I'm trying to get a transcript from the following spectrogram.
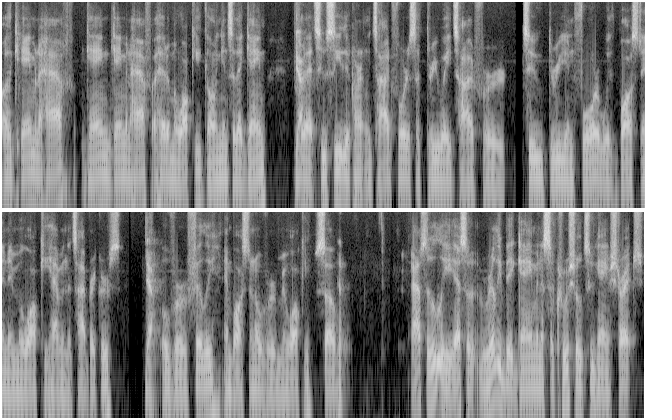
a game and a half, game, game and a half ahead of Milwaukee going into that game. Yeah. For that two seed, they're currently tied for. It's a three way tie for two, three, and four, with Boston and Milwaukee having the tiebreakers. Yeah. Over Philly and Boston over Milwaukee. So, Yep. absolutely, that's a really big game and it's a crucial two game stretch.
